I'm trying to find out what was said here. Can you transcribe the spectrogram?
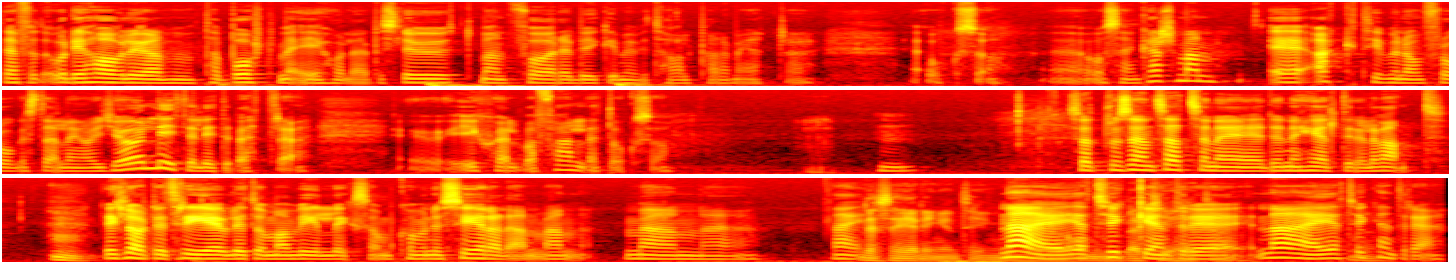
Därför, och det har väl att göra med att man tar bort med e beslut, man förebygger med vitalparametrar också. Och sen kanske man är aktiv med de frågeställningarna och gör lite, lite bättre i själva fallet också. Mm. Så att procentsatsen är, den är helt irrelevant. Mm. Det är klart det är trevligt om man vill liksom kommunicera den, men, men eh, nej. Det säger ingenting Nej, jag tycker inte det. Nej, jag tycker nej. inte det.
